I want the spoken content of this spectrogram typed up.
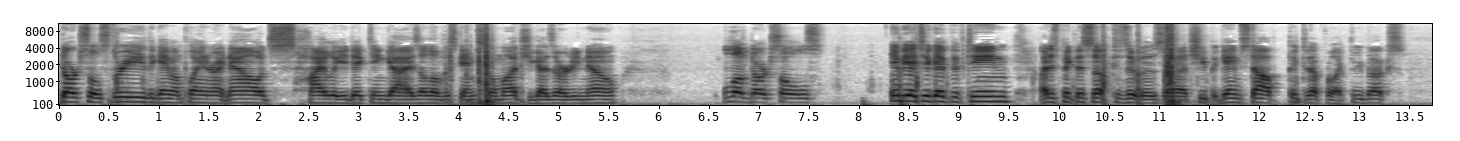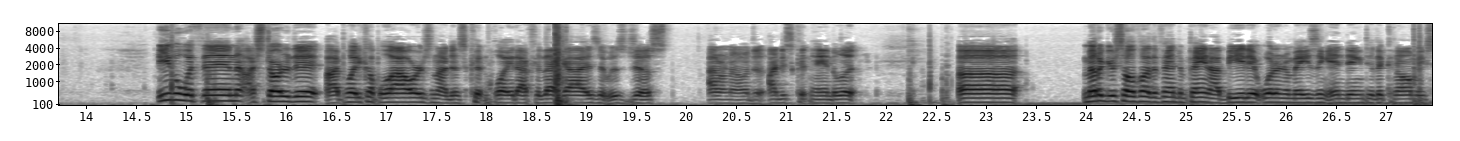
Dark Souls 3, the game I'm playing right now. It's highly addicting, guys. I love this game so much. You guys already know. Love Dark Souls. NBA 2K15. I just picked this up because it was uh, cheap at GameStop. Picked it up for like three bucks. Evil Within. I started it. I played a couple hours and I just couldn't play it after that, guys. It was just, I don't know. I just couldn't handle it. Uh, Metal Gear Solid 5 The Phantom Pain. I beat it. What an amazing ending to the Konami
